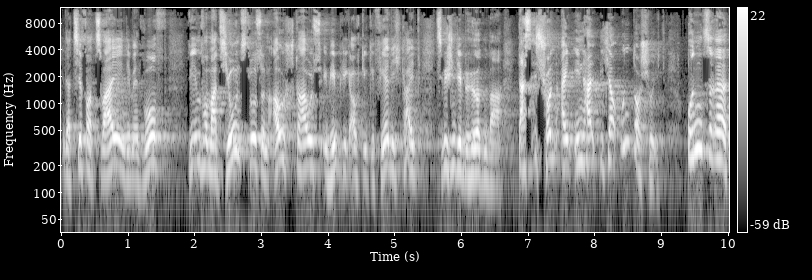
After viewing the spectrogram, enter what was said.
in der Ziffer 2 in dem Entwurf, wie informationslos und Austausch im Hinblick auf die Gefährlichkeit zwischen den Behörden war. Das ist schon ein inhaltlicher Unterschied. Unsere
